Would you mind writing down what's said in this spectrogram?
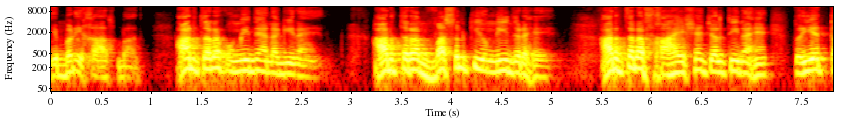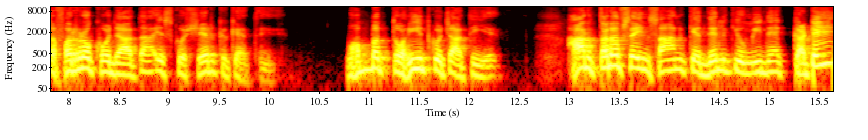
یہ بڑی خاص بات۔ ہر طرف امیدیں لگی رہیں، ہر طرف وصل کی امید رہے، ہر طرف خواہشیں چلتی رہیں تو یہ تفرق ہو جاتا ہے اس کو شرک کہتے ہیں۔ محبت توحید کو چاہتی ہے۔ ہر طرف سے انسان کے دل کی امیدیں کٹیں،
